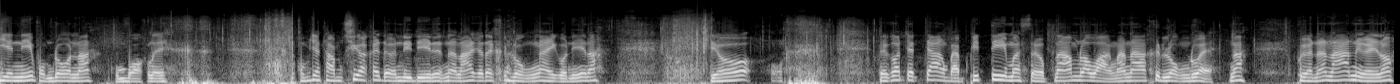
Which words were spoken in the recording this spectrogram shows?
เย็นนี้ผมโดนนะผมบอกเลย ผมจะทำเชือกให้เดินดีๆเนี่ยนานาจะได้ขึ้นลงง่ายกว่านี้นะ เดี๋ยวเดี๋ยวก็จะจ้างแบบพิตตี้มาเสิร์ฟน้ำระหว่างนานาขึ้นลงด้วยนะเผื่อนานาเหนื่อยเนาะ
